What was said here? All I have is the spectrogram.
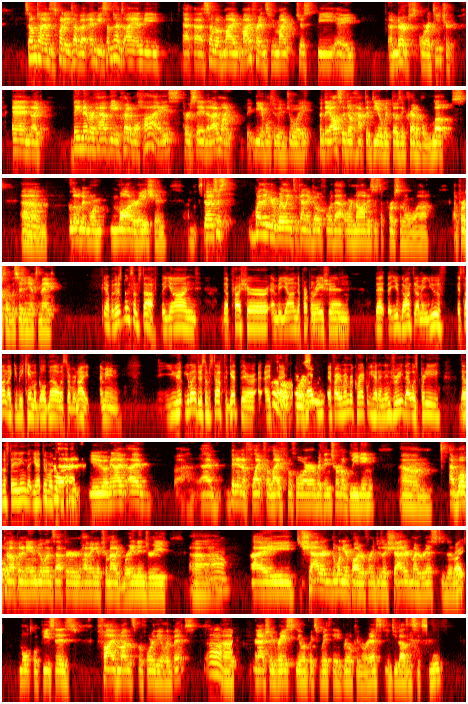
sometimes it's funny to talk about envy. Sometimes I envy uh, uh, some of my my friends who might just be a a nurse or a teacher, and like they never have the incredible highs per se that I might be able to enjoy, but they also don't have to deal with those incredible lows. Um, a little bit more moderation. So it's just whether you're willing to kind of go for that or not is just a personal uh, a personal decision you have to make. Yeah, but there's been some stuff beyond the pressure and beyond the preparation that that you've gone through. I mean, you've it's not like you became a gold medalist overnight. I mean, you you went through some stuff to get there. I, oh, if, I, if, I, remember correctly, you had an injury that was pretty devastating that you had to overcome. You, I mean, I've I've I've been in a flight for life before with internal bleeding. Um, I've woken up in an ambulance after having a traumatic brain injury. Uh, wow. I shattered the one you're probably referring to is I shattered my wrist in right. multiple pieces five months before the Olympics. Oh. Um, and actually raced the Olympics with a broken wrist in 2016.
